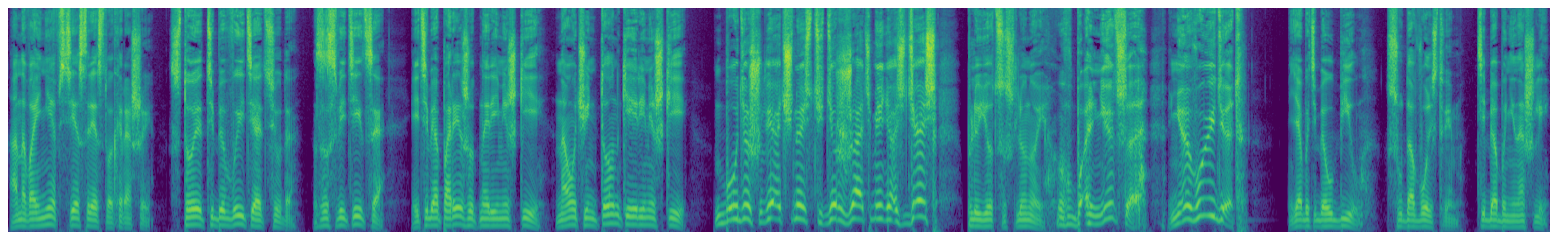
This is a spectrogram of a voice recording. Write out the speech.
а на войне все средства хороши. Стоит тебе выйти отсюда, засветиться, и тебя порежут на ремешки, на очень тонкие ремешки. «Будешь вечность держать меня здесь?» — плюется слюной. «В больнице? Не выйдет!» «Я бы тебя убил. С удовольствием. Тебя бы не нашли.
